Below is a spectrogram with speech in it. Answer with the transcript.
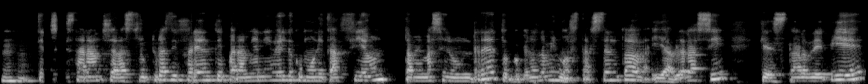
Tienes que estar, o sea, la estructura es diferente y para mí a nivel de comunicación también va a ser un reto, porque no es lo mismo estar sentada y hablar así que estar de pie,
